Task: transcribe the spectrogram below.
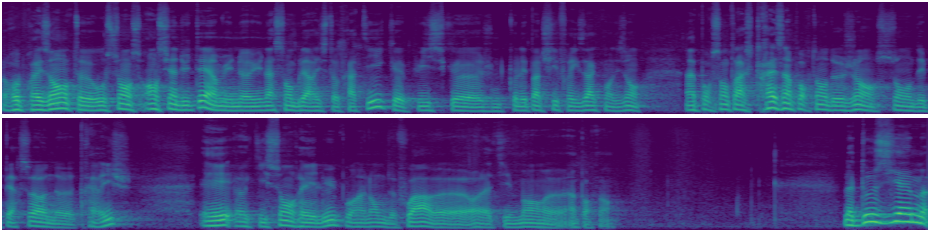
représente, au sens ancien du terme, une, assemblée aristocratique, puisque je ne connais pas le chiffre exact, mais disons un pourcentage très important de gens sont des personnes euh, très riches et euh, qui sont réélus pour un nombre de fois euh, relativement important. La deuxième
